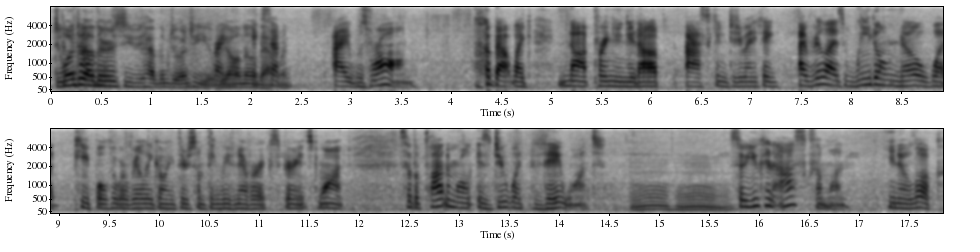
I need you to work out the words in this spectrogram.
do The unto others, you have them do unto you. Right. We all know Except that one. I was wrong about like not bringing it up, asking to do anything. I realize we don't know what people who are really going through something we've never experienced want. So the platinum rule is do what they want. Mm-hmm. So you can ask someone, you know, look,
